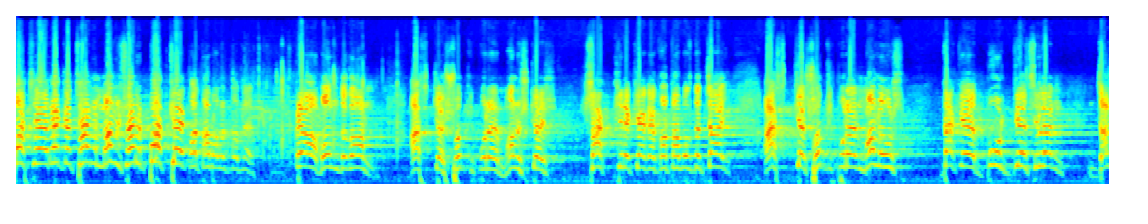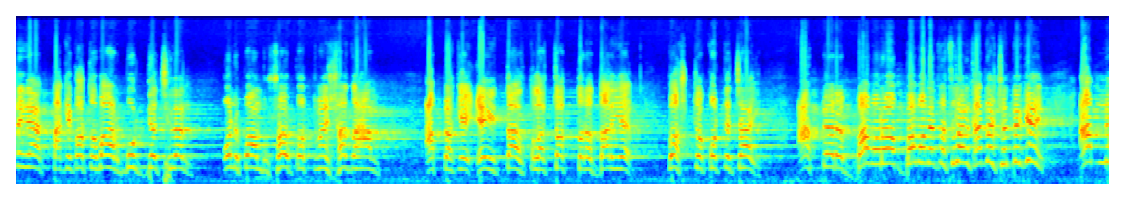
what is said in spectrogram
বাঁচিয়ে রেখেছেন মানুষের পক্ষে কথা বলার জন্য। প্রিয় বন্ধুগণ, আজকে সখীপুরের মানুষকে সাক্ষী রেখে আগে কথা বলতে চাই। আজকে সখীপুরের মানুষ তাকে ভোট দিয়েছিলেন, জানি না তাকে কতবার ভোট দিয়েছিলেন। অনুপম শওকত শাহজাহান আপনাকে এই তালতলা চত্বরে দাঁড়িয়ে প্রশ্ন করতে চাই। আপনার বাবারও বাবা নেতা ছিলেন কাদের সিদ্দিকি আপনি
